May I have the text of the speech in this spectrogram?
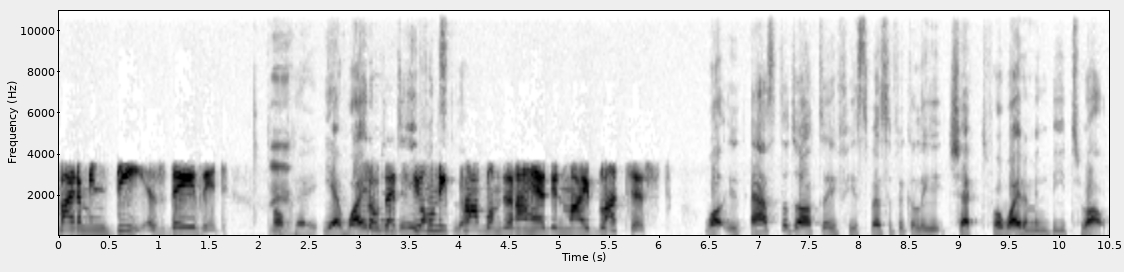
vitamin D as David. Okay, yeah, Vitamin So that's D. the only problem that I had in my blood test. Well, you ask the doctor if he specifically checked for vitamin B12.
